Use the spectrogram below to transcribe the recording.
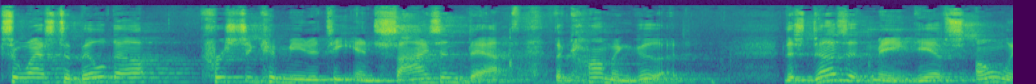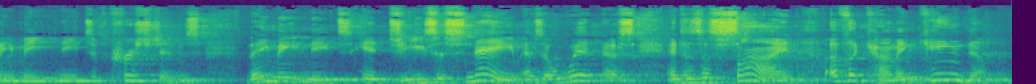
so as to build up Christian community in size and depth, the common good. This doesn't mean gifts only meet needs of Christians. They meet needs in Jesus' name as a witness and as a sign of the coming kingdom.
